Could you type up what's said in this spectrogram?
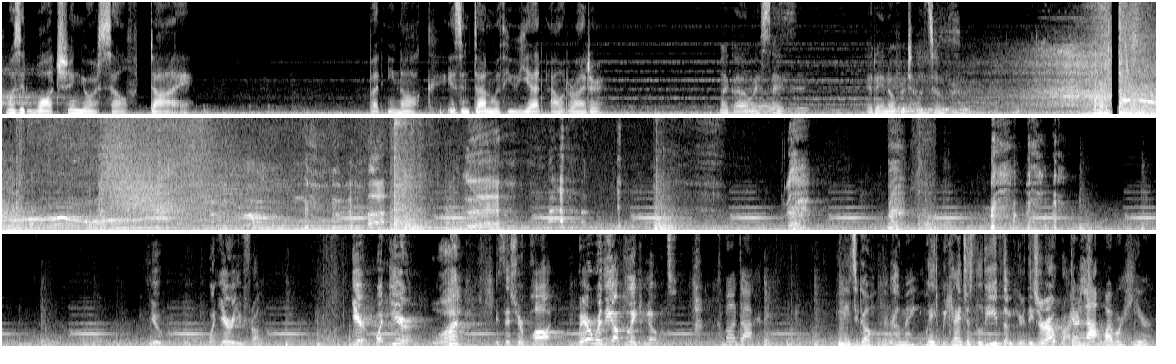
Was it watching yourself die? But Enoch isn't done with you yet, Outrider. Like I always say, it ain't over till it's over. You, what year are you from? Year, what year? What? Is this your pod? Where were the uplink nodes? Come on, Doc. Need to go. They're coming. Wait, we can't just leave them here. These are outriders. They're not why we're here.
